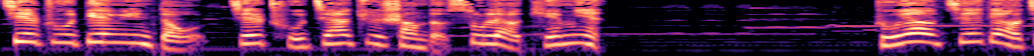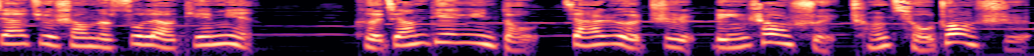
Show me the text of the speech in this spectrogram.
借助电熨斗揭除家具上的塑料贴面。如要揭掉家具上的塑料贴面，可将电熨斗加热至淋上水成球状时，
